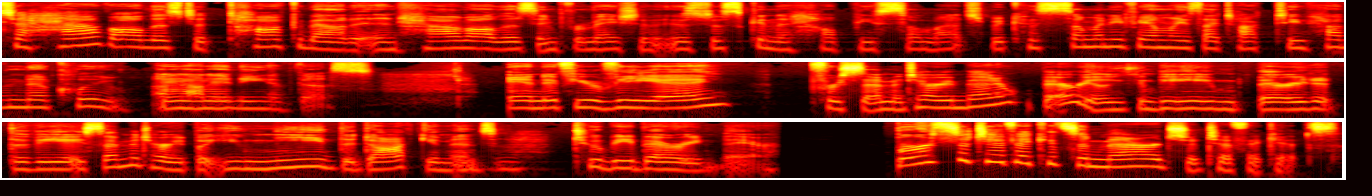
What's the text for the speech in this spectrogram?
to have all this to talk about it and have all this information is just going to help you so much because so many families I talk to have no clue about mm-hmm. any of this. And if you're VA for cemetery burial, you can be buried at the VA cemetery, but you need the documents mm-hmm. to be buried there. Birth certificates and marriage certificates.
